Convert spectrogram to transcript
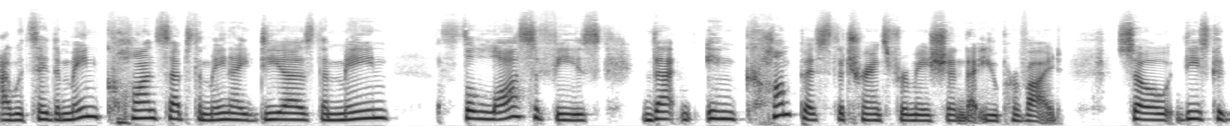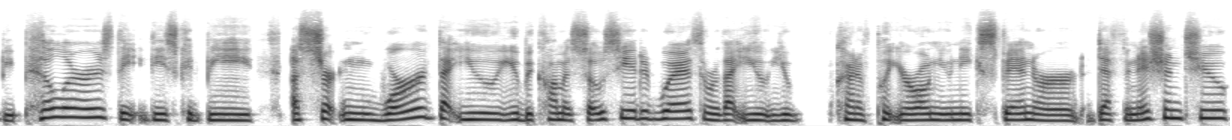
I would say the main concepts, the main ideas, the main philosophies that encompass the transformation that you provide. So these could be pillars, the, these could be a certain word that you you become associated with or that you you kind of put your own unique spin or definition to.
